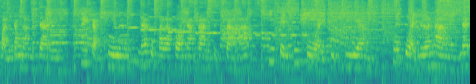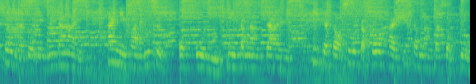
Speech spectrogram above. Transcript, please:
ขวัญกำลังใจ ให้กับครูและบุคลากรทางการศึกษา ที่เป็นผู้ป่วยติดเตียง ผู้ป่วยเรื้อรังและช่วยเหลือตัวเองไม่ได้ให้ มีความรู้สึกอบอุ่น มีกำลังใจ ที่จะต่อสู้กับโรคภัยที่กำลังประสบอยู่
